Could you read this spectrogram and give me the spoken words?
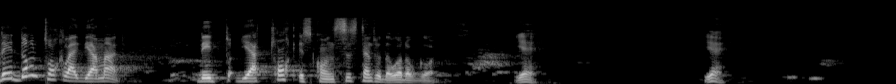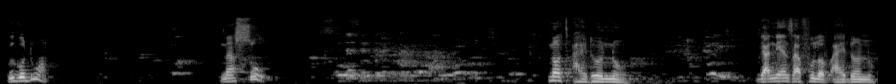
They don't talk like they are mad. They their talk is consistent with the word of God. Yeah. Yeah. We go do them. Now so. Not I don't know. Ghanaians are full of I don't know.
